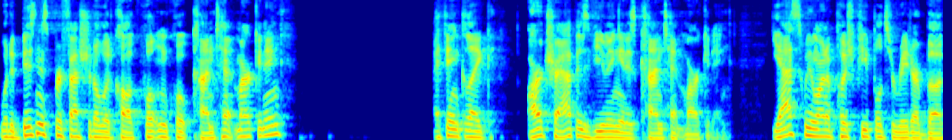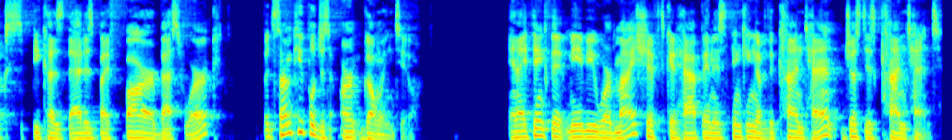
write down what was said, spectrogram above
what a business professional would call quote unquote content marketing. I think like our trap is viewing it as content marketing. Yes, we want to push people to read our books because that is by far our best work, but some people just aren't going to. And I think that maybe where my shift could happen is thinking of the content just as content.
